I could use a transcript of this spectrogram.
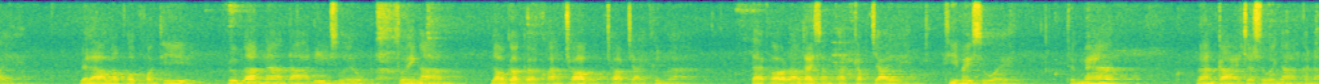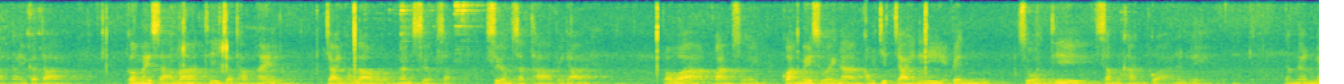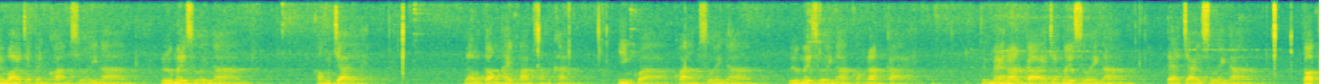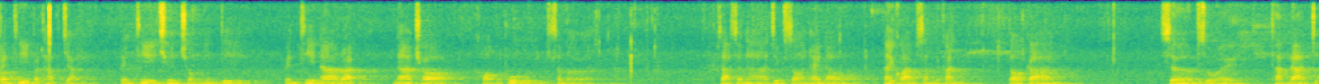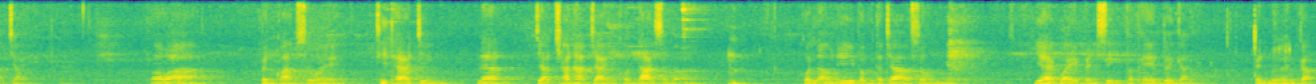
เวลาเราพบคนที่รูปร่างหน้าตาดีสวยอกสวยงาม เราก็เกิดความชอบอกชอบใจขึ้นมา แต่พอเราได้สัมผัสกับใจที่ไม่สวย ถึงแม้ ร่างกายจะสวยงามขนาดไหนก็ตาม ก็ไม่สามารถที่จะทำให้ใจของเรานั้นเสื่อมสัตเสื่อมศรัทธาไปได้ เพราะว่าความสวยความไม่สวยงามของจิตใจนี้เป็นส่วนที่สำคัญกว่านั่นเอง ดังนั้นไม่ว่าจะเป็นความสวยงาม หรือไม่สวยงามของใจ เราต้องให้ความสำคัญ ยิ่งกว่าความสวยงาม หรือไม่สวยงามของร่างกาย ถึงแม้ร่างกายจะไม่สวยงาม แต่ใจสวยงาม ก็เป็นที่ประทับใจเเป็นที่ชื่นชมยินดี เป็นที่น่ารัก น่าชอบของผู้อื่นเสมอ ศาสนาจึงสอนให้เราให้ความสำคัญต่อการ เสริมสวยทางด้านจิตใจ เพราะว่าเป็นความสวยที่แท้จริง และจะชนะใจคนได้เสมอ คนเหล่านี้พระพุทธเจ้าทรง แยกไว้เป็นสี่ประเภทด้วยกัน เป็นเหมือนกับ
